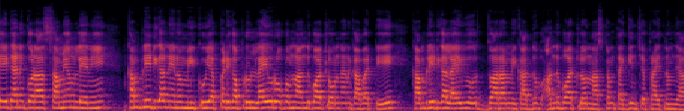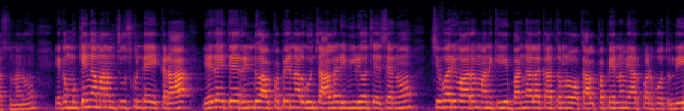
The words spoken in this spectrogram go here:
చేయడానికి కూడా సమయం లేని కంప్లీట్గా నేను మీకు ఎప్పటికప్పుడు లైవ్ రూపంలో అందుబాటులో ఉన్నాను కాబట్టి కంప్లీట్గా లైవ్ ద్వారా మీకు అందు అందుబాటులో నష్టం తగ్గించే ప్రయత్నం చేస్తున్నాను. ఇక ముఖ్యంగా మనం చూసుకుంటే ఇక్కడ ఏదైతే రెండు అల్పపీడనాల గురించి ఆల్రెడీ వీడియో చేశానో చివరి వారం మనకి బంగాళాఖాతంలో ఒక అల్పపీడనం ఏర్పడిపోతుంది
